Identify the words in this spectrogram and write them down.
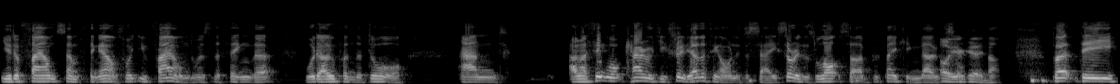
you'd have found something else. What you found was the thing that would open the door. And and I think what carried you through, the other thing I wanted to say, sorry, there's lots, I was making notes. Oh, you're good. But the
